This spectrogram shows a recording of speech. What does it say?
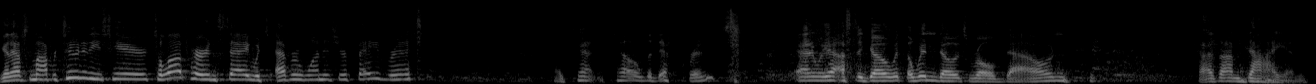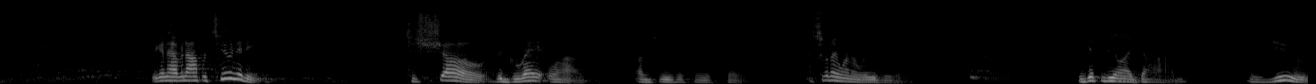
You're going to have some opportunities here to love her and say, whichever one is your favorite. I can't tell the difference. And we have to go with the windows rolled down because I'm dying. You're going to have an opportunity to show the great love of Jesus in the church. That's what I want to leave you with. You get to be like God, and you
